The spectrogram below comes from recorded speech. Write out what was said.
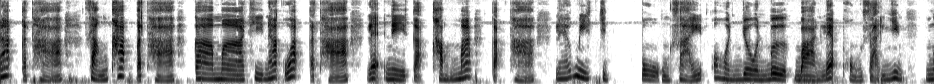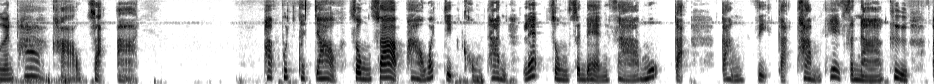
ระกถา สังฆกถา กามาทีนวะกถา และเนกคัมมะกถา แล้วมีจิตโปร่งใสอ่อนโยนเบิกบานและผ่องใสยิ่งเหมือนผ้าขาวสะอาด พระพุทธเจ้าทรงทราบภาวะจิตของท่าน และทรงแสดงสามุกะ กังสิกธรรมเทศนาคือ อ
